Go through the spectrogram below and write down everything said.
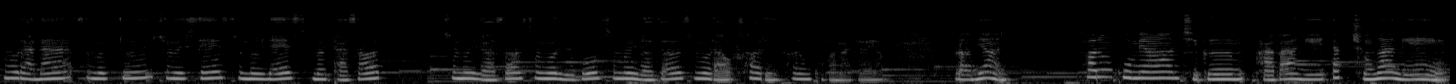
스물하나, 스물둘, 스물셋, 스물넷, 스물다섯, 스물여섯, 스물일곱, 스물여덟, 스물아홉, 서른, 서른 코가 맞아요. 그러면 서른 코면 지금 가방의 딱 중앙에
